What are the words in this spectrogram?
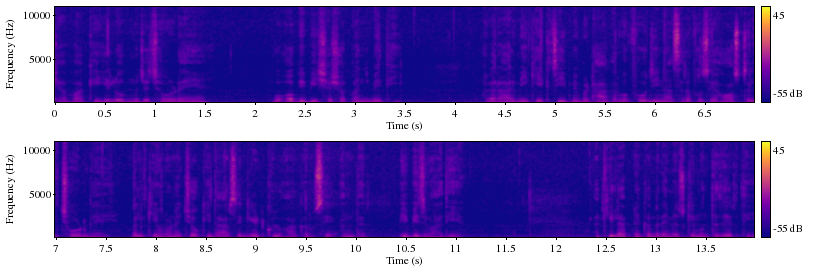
کیا واقعی یہ لوگ مجھے چھوڑ رہے ہیں؟ وہ ابھی بھی شش و پنج میں تھی۔ مگر آرمی کی ایک جیپ میں بٹھا کر وہ فوجی نہ صرف اسے ہاسٹل چھوڑ گئے، بلکہ انہوں نے چوکی دار سے گیٹ کھلوا کر اسے اندر بھی بھجوا دیا۔ اکیلا اپنے کمرے میں اس کی منتظر تھی۔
